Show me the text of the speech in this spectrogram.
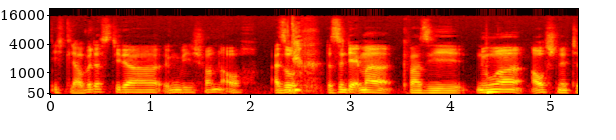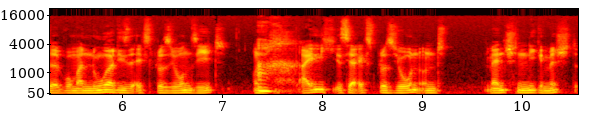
Ich glaube, dass die da irgendwie schon auch also das sind ja immer quasi nur Ausschnitte, wo man nur diese Explosion sieht. Und Ach. eigentlich ist ja Explosion und Menschen nie gemischt.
